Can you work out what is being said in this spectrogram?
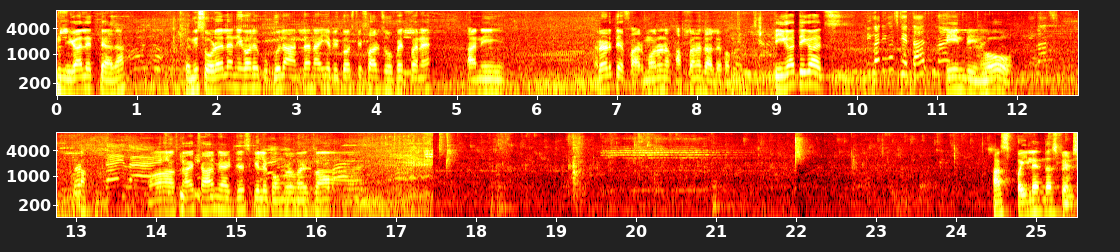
निघालेत ते आता. तर मी सोडायला निघाले बुकूला आणलं नाहीये बिकॉज ती फार झोपेत पण आहे. आणि रडते फार म्हणून आपणच आलोय फक्त. तिघा तिघाच. तिघं तिघंच घेतात? नाही. तीन तीन हो. हा. काय छान ऍडजस्ट केले कॉम्प्रोमाइज बाय आज पहिल्यांदाच फ्रेंड्स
